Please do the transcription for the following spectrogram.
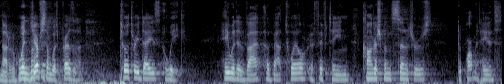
Not at all. When Jefferson was president, two or three days a week, he would invite about 12 or 15 congressmen, senators, department heads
